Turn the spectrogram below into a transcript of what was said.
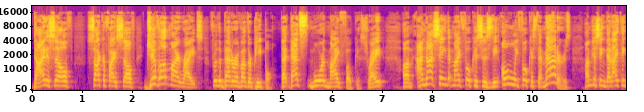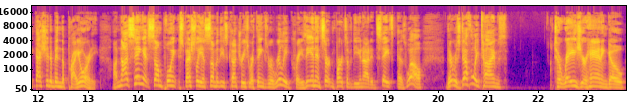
Die to self, sacrifice self, give up my rights for the better of other people. That that's more my focus, right? Um, I'm not saying that my focus is the only focus that matters. I'm just saying that I think that should have been the priority. I'm not saying at some point, especially in some of these countries where things were really crazy, and in certain parts of the United States as well, there was definitely times to raise your hand and go,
